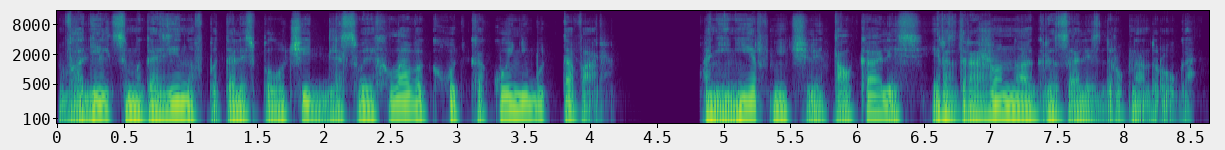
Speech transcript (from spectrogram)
Владельцы магазинов пытались получить для своих лавок хоть какой-нибудь товар. Они нервничали, толкались и раздраженно огрызались друг на друга. —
